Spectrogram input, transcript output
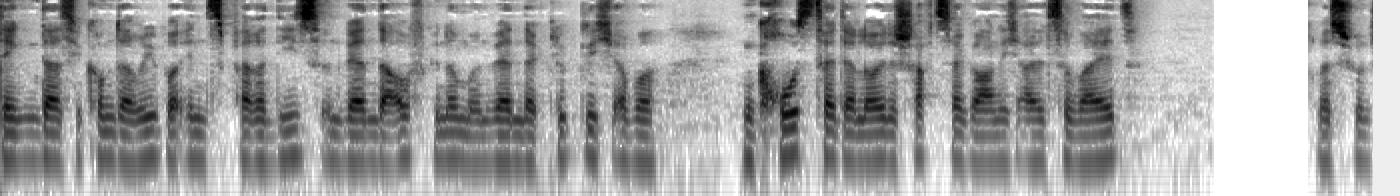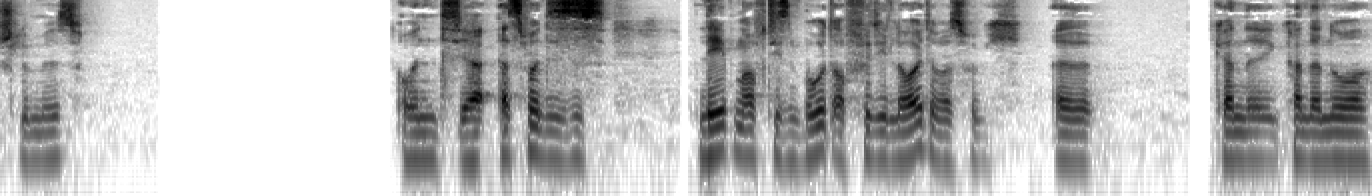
denken da, sie kommen darüber ins Paradies und werden da aufgenommen und werden da glücklich, aber ein Großteil der Leute schafft es ja gar nicht allzu weit, was schon schlimm ist. Und ja, erstmal dieses Leben auf diesem Boot auch für die Leute, was wirklich, also ich kann, kann da nur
